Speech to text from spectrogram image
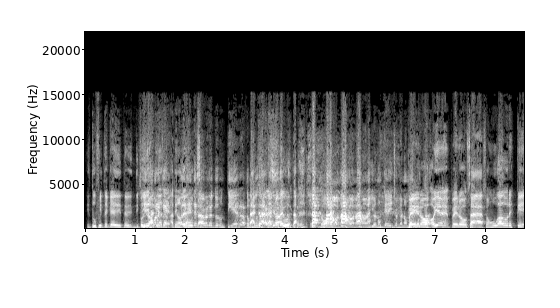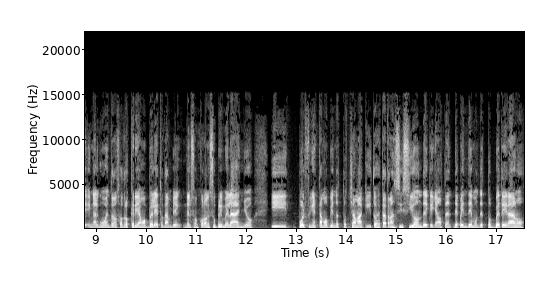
Y tú fuiste que te, te- Sí, no, a ti pero no te- que- a ti no pero te la gente gusta. sabe que tú eres un tierra. Todo el La mundo gente sabe que a ti no te gusta. No, no, no, no, no, yo nunca he dicho que no me Pero, gusta. oye, pero, o sea, son jugadores que en algún momento nosotros queríamos ver esto también. Nelson Colón en su primer año y por fin estamos viendo estos chamaquitos, esta transición de que ya no dependemos de estos veteranos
